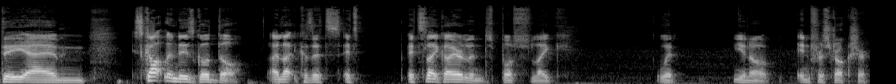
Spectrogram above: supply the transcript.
the um, Scotland is good though. I like because it's it's it's like Ireland, but like with you know infrastructure.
